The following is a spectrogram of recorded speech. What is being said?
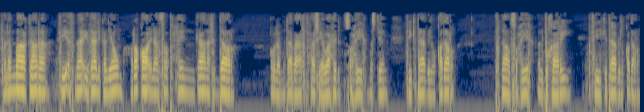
فلما كان في أثناء ذلك اليوم رقى إلى سطح كان في الدار. قبل المتابعة في الحاشية واحد صحيح مسلم في كتاب القدر اثنان صحيح البخاري في كتاب القدر.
